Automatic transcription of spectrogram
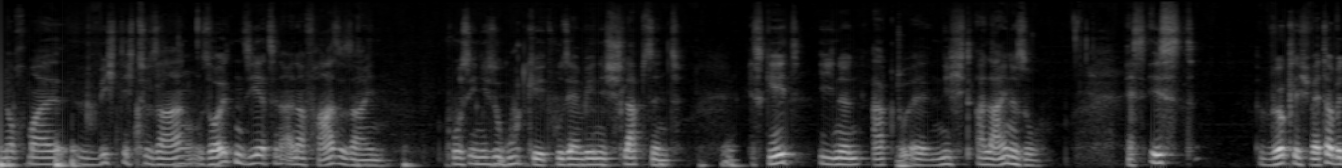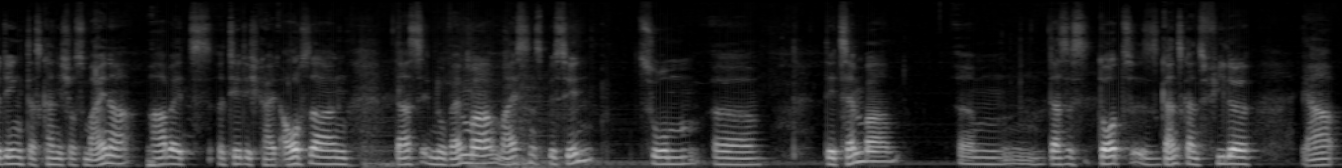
nochmal wichtig zu sagen, sollten sie jetzt in einer Phase sein, wo es ihnen nicht so gut geht, wo sie ein wenig schlapp sind, es geht ihnen aktuell nicht alleine so. Es ist wirklich wetterbedingt, das kann ich aus meiner Arbeitstätigkeit auch sagen, dass im November meistens bis hin zum äh, Dezember, ähm, dass es dort ganz, ganz viele ja,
